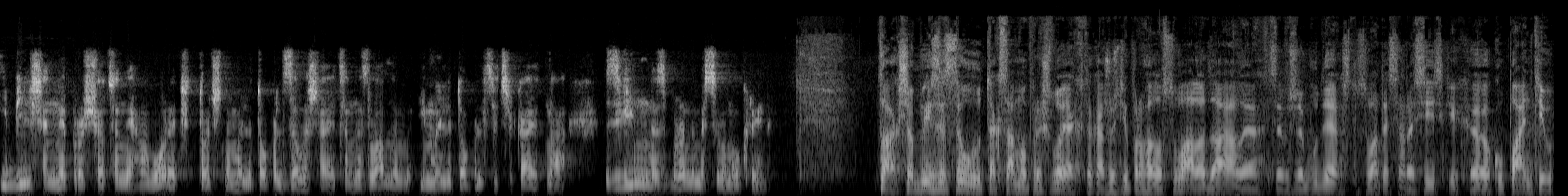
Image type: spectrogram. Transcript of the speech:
І більше не про що це не говорить. Точно Мелітополь залишається незламним, і мелітопольці чекають на звільнення збройними силами України. Так, щоб і ЗСУ так само прийшло, як то кажуть, і проголосувало, да, але це вже буде стосуватися російських е, окупантів.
